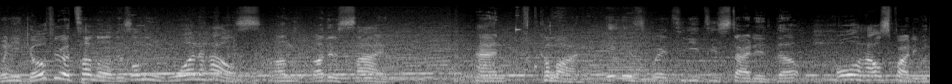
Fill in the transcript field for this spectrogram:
when you go through a tunnel, there's only one house on the other side. And come on, it is where TD2 started. The whole house party with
